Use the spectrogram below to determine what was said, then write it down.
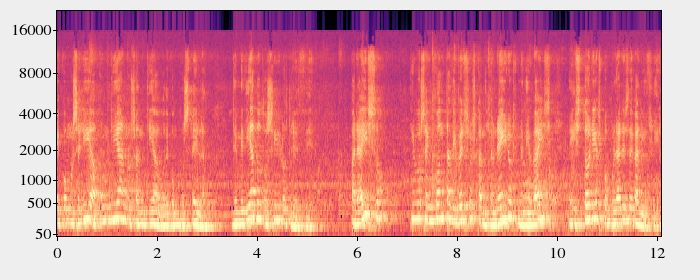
e como sería un día no Santiago de Compostela, de mediado do siglo XIII. Para iso, tivos en conta diversos cancioneiros medievais e historias populares de Galicia.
